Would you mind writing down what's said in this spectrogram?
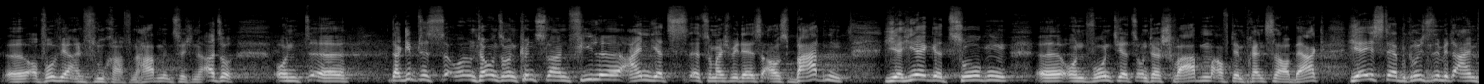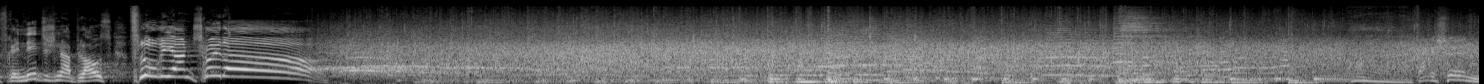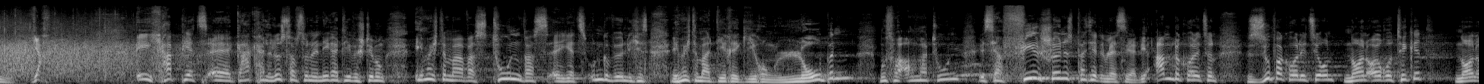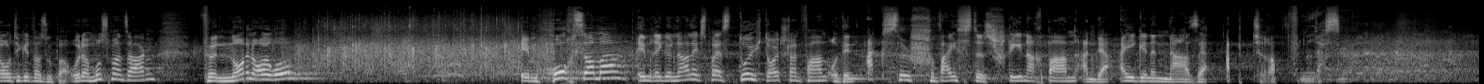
äh, obwohl wir einen Flughafen haben inzwischen. Also und äh, da gibt es unter unseren Künstlern viele. Einen jetzt äh, zum Beispiel, der ist aus Baden hierher gezogen äh, und wohnt jetzt unter Schwaben auf dem Prenzlauer Berg. Hier ist er. Begrüßen Sie mit einem frenetischen Applaus Florian Schröder! Dankeschön. Ja. Ich habe jetzt äh, gar keine Lust auf so eine negative Stimmung. Ich möchte mal was tun, was äh, jetzt ungewöhnlich ist. Ich möchte mal die Regierung loben. Muss man auch mal tun. Ist ja viel Schönes passiert im letzten Jahr. Die Ampelkoalition, super Koalition, 9-Euro-Ticket. 9-Euro-Ticket war super. Oder muss man sagen, für 9 Euro im Hochsommer im Regionalexpress durch Deutschland fahren und den Achselschweiß des Stehnachbarn an der eigenen Nase abtropfen lassen.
